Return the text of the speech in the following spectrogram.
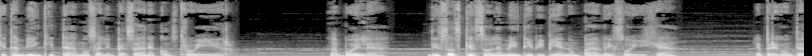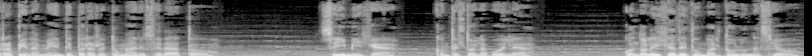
que también quitamos al empezar a construir. Abuela, ¿dices que solamente vivían un padre y su hija? Le pregunté rápidamente para retomar ese dato. Sí, mija, contestó la abuela. Cuando la hija de don Bartolo nació,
